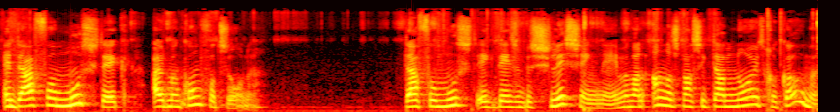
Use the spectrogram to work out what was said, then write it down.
En daarvoor moest ik uit mijn comfortzone. Daarvoor moest ik deze beslissing nemen, want anders was ik daar nooit gekomen.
